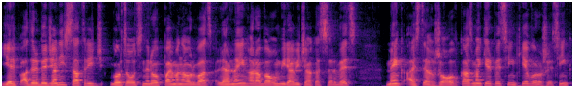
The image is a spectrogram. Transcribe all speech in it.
Երբ Ադրբեջանի սատրիչ գործողություններով պայմանավորված Լեռնային Ղարաբաղում իրավիճակը սրվեց, մենք այստեղ ժողով կազմակերպեցինք եւ որոշեցինք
